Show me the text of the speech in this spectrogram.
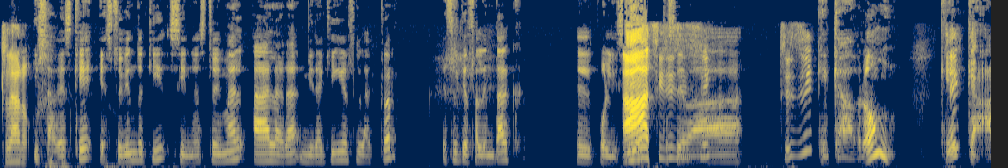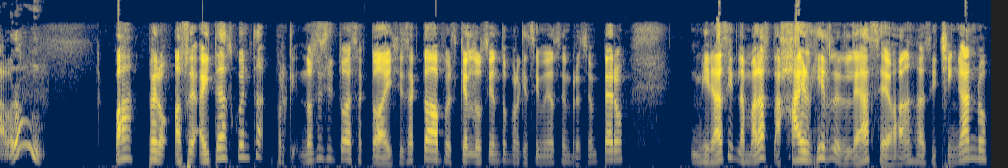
Claro, Y sabes qué, estoy viendo aquí, si no estoy mal, ah, la verdad, mira quién es el actor. Es el que sale en Dark, el policía. Ah, sí, que sí, se sí, va... sí, sí, ¡Qué cabrón! ¡Qué Sí. cabrón! va, pero, o sea, ahí te das cuenta, porque no sé si todo es actuada, y si es actuada, pues que lo siento porque sí me da esa impresión, pero, mira, si la Mara hasta Heil Hitler le hace, va, así chingando.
